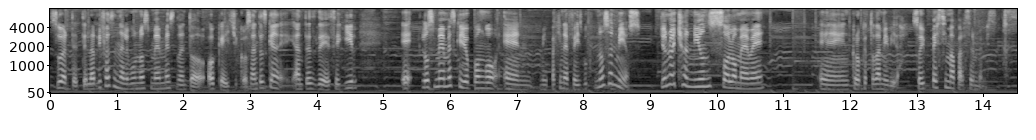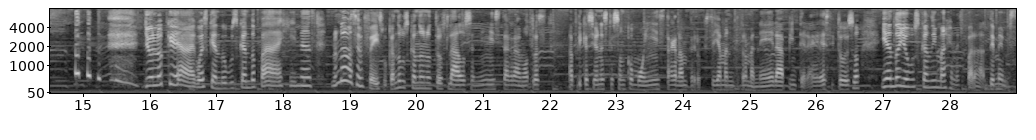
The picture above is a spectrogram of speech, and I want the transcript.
Suerte, te la rifas en algunos memes, no en todo. Ok, chicos, antes, que, antes de seguir, eh, los memes que yo pongo en mi página de Facebook no son míos. Yo no he hecho ni un solo meme en creo que toda mi vida. Soy pésima para hacer memes. Yo lo que hago es que ando buscando páginas, no nada más en Facebook, ando buscando en otros lados, en Instagram, otras aplicaciones que son como Instagram, pero que se llaman de otra manera, Pinterest y todo eso, y ando yo buscando imágenes para de memes.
